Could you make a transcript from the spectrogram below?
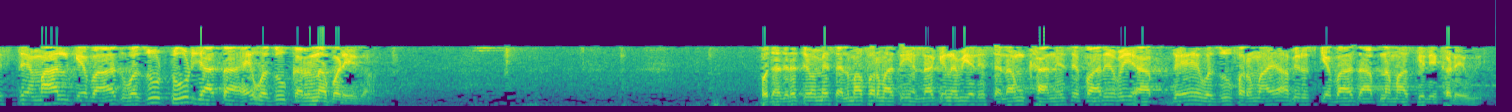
استعمال کے بعد وضو ٹوٹ جاتا ہے، وضو کرنا پڑے گا۔ خود حضرت میں سلمہ فرماتی ہیں، اللہ کے نبی علیہ السلام کھانے سے فارغ ہوئی آپ گئے، وضو فرمایا، پھر اس کے بعد آپ نماز کے لیے کھڑے ہوئے۔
